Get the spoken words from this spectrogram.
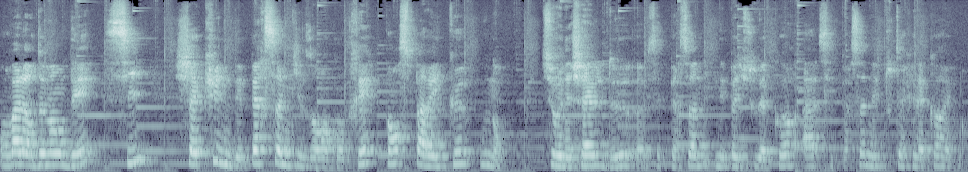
on va leur demander si chacune des personnes qu'ils ont rencontrées pense pareil qu'eux ou non. Sur une échelle de euh, cette personne n'est pas du tout d'accord à cette personne est tout à fait d'accord avec moi.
